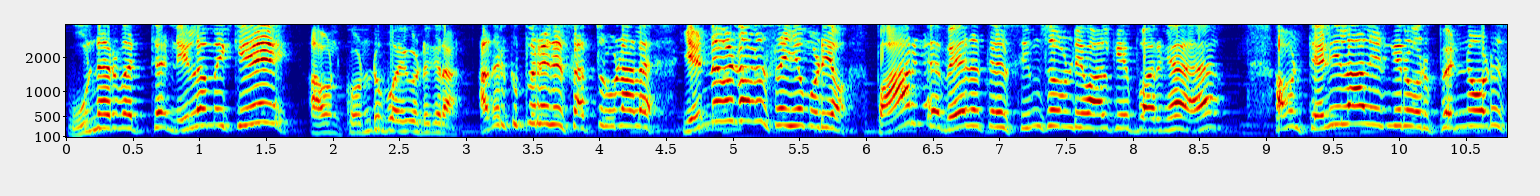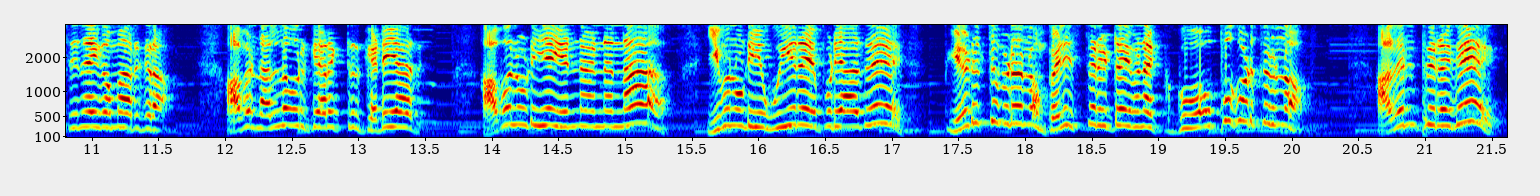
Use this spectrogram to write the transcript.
உணர்வற்ற நிலைமைக்கு அவன் கொண்டு போய் விடுகிறான் அதற்கு பிறகு சத்ருனால என்ன வேணாலும் செய்ய முடியும். பாருங்க வேதத்தில் சிம்சோனுடைய வாழ்க்கையை பாருங்க. அவன் தெளிலால் என்கிற ஒரு பெண்ணோடு சிநேகமா இருக்கிறான். அவன் நல்ல ஒரு கேரக்டர் கிடையாது. அவளுடைய எண்ணம் என்னன்னா இவனுடைய உயிரை எப்படியாவது எடுத்து விடணும். பெலிஸ்தரிட்ட இவனை ஒப்பு கொடுத்துடணும். அதன் பிறகு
